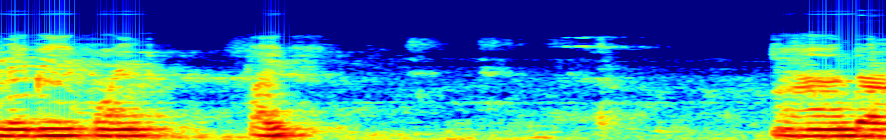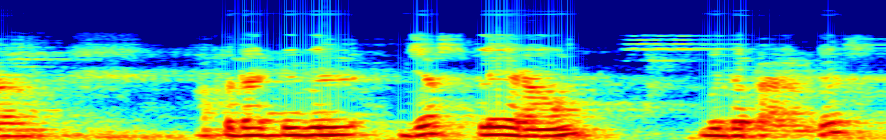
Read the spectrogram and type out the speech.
Maybe 0.5 and uh, after that we will just play around with the parameters.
